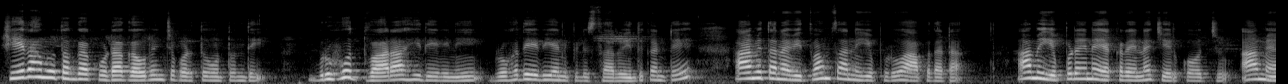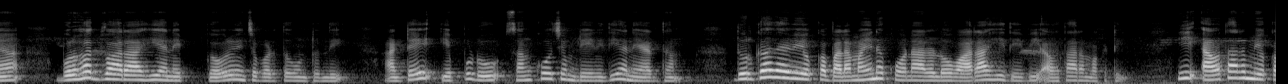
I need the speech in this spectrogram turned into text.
క్షీరామృతంగా కూడా గౌరవించబడుతూ ఉంటుంది. బృహద్వారాహిదేవిని బృహదేవి అని పిలుస్తారు. ఎందుకంటే ఆమె తన విద్వాంసాన్ని ఎప్పుడూ ఆపదట. ఆమె ఎప్పుడైనా ఎక్కడైనా చేరుకోవచ్చు. ఆమె బృహద్వారాహి అని గౌరవించబడుతూ ఉంటుంది. అంటే ఎప్పుడు సంకోచం లేనిది అని అర్థం. దుర్గాదేవి యొక్క బలమైన కోణాలలో వారాహిదేవి అవతారం ఒకటి. ఈ అవతారం యొక్క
